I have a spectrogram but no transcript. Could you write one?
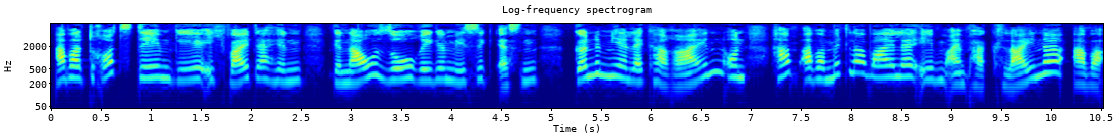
Aber trotzdem gehe ich weiterhin genauso regelmäßig essen, gönne mir Leckereien und habe aber mittlerweile eben ein paar kleine, aber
